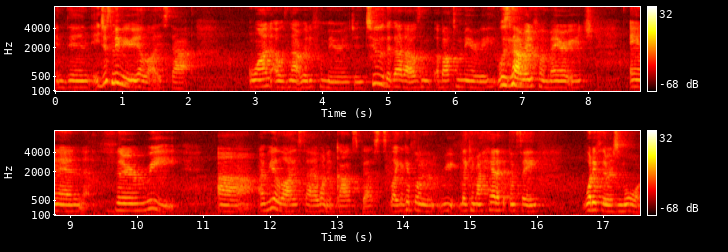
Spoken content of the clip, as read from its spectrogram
And then it just made me realize that one, I was not ready for marriage, and two, the guy that I was about to marry was not ready for marriage. And three, uh, I realized that I wanted God's best. Like I kept on, re- like in my head, I kept on saying, "What if there is more,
